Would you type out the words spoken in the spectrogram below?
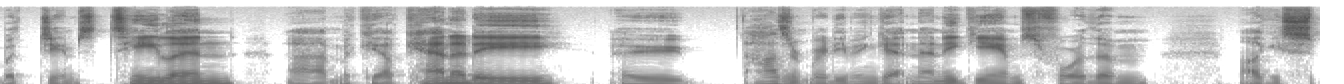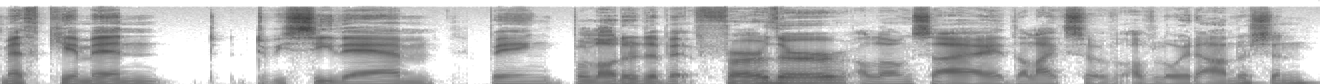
with James Thielen, uh, Mikael Kennedy, who hasn't really been getting any games for them. Malky Smith came in. Do we see them being blooded a bit further alongside the likes of, of Lloyd Anderson?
